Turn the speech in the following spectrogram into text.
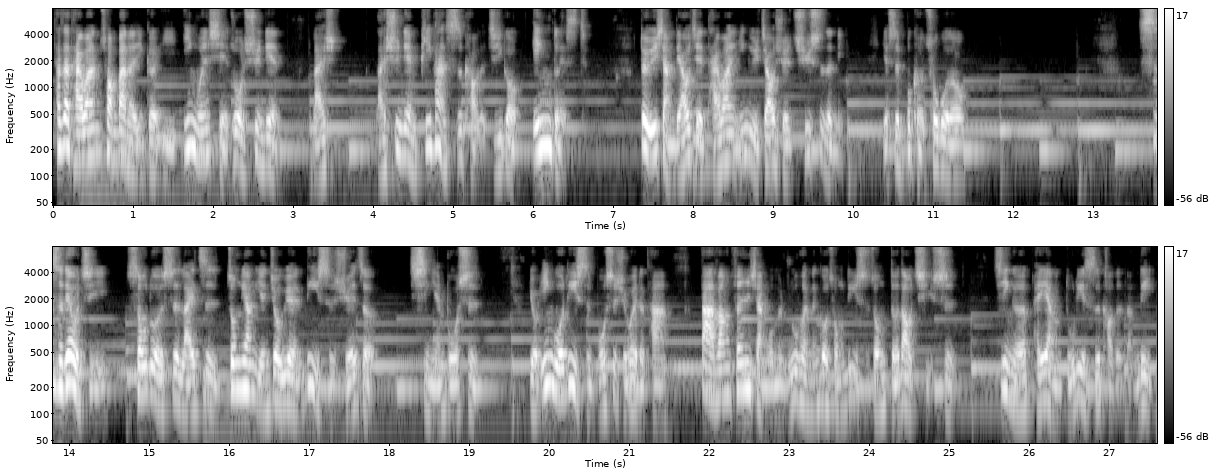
他在台湾创办了一个以英文写作训练来来训练批判思考的机构 Englist。对于想了解台湾英语教学趋势的你，也是不可错过的哦。四十六集收录的是来自中央研究院历史学者醒言博士，有英国历史博士学位的他，大方分享我们如何能够从历史中得到启示，进而培养独立思考的能力。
